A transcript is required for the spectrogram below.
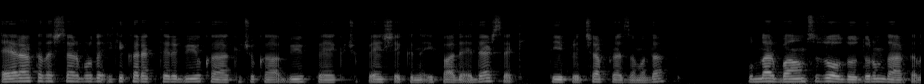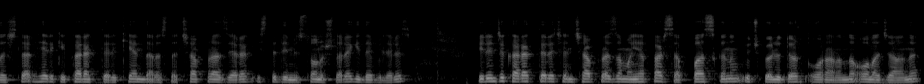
Eğer arkadaşlar burada iki karakteri büyük A, küçük A, büyük B, küçük B şeklinde ifade edersek diyipli çaprazlamada bunlar bağımsız olduğu durumda arkadaşlar her iki karakteri kendi arasında çaprazlayarak istediğimiz sonuçlara gidebiliriz. Birinci karakter için çaprazlama yaparsak baskının 3 bölü 4 oranında olacağını,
